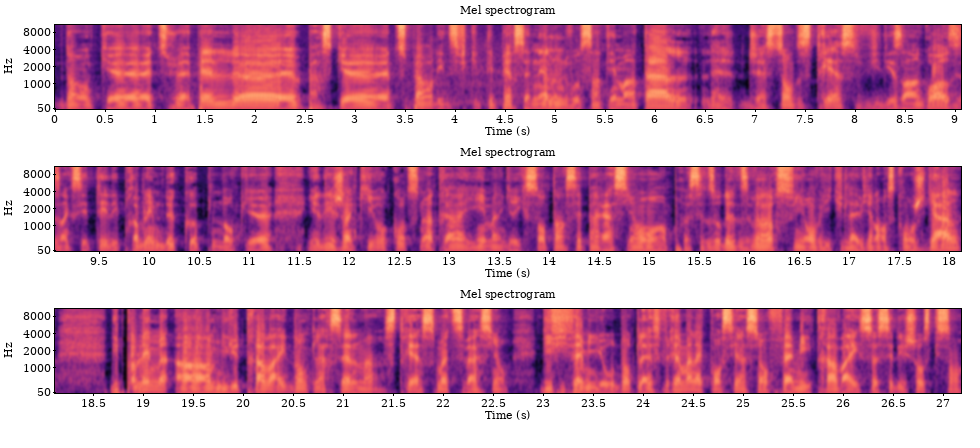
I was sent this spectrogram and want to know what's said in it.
Donc, euh, tu appelles là euh, parce que tu peux avoir des difficultés personnelles au niveau de santé mentale, la gestion du stress, vie des angoisses, des anxiétés, des problèmes de couple. Donc, euh, il y a des gens qui vont continuer à travailler malgré qu'ils sont en séparation, en procédure de divorce, ils ont vécu de la violence conjugale, des problèmes en milieu de travail, donc l'harcèlement, stress, motivation, défis familiaux. Donc, vraiment la conciliation famille-travail, ça, c'est des choses qui sont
